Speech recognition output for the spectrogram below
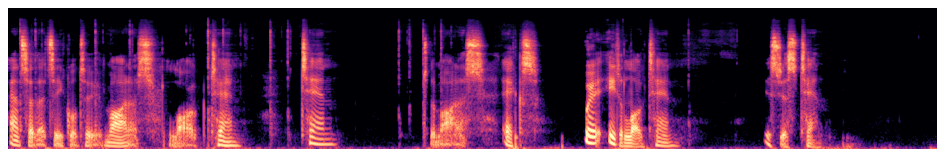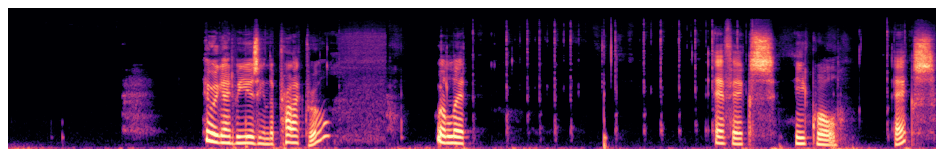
And so that's equal to minus log 10, 10 to the minus x, where e to the log 10 is just 10. Here we're going to be using the product rule. We'll let fx equal x,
